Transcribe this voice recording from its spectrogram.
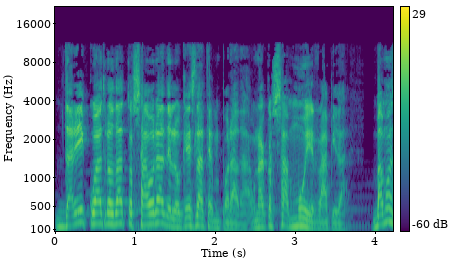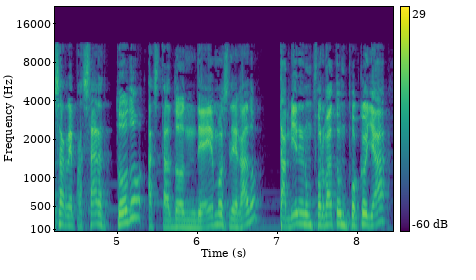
Daré cuatro datos ahora de lo que es la temporada, una cosa muy rápida. Vamos a repasar todo hasta donde hemos llegado, también en un formato un poco ya,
